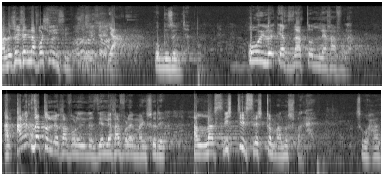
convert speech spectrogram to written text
মানুষ হয়েছে না পশু হয়েছে ও বুঝেন যা। ও হইল এক জাতর লেখাপড়া। আর আরেক জাতর লেখাপড়া হইল যে লেখাপড়ায় মানুষরে আল্লাহর সৃষ্টির শ্রেষ্ঠ মানুষ বানায়। সুবহান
